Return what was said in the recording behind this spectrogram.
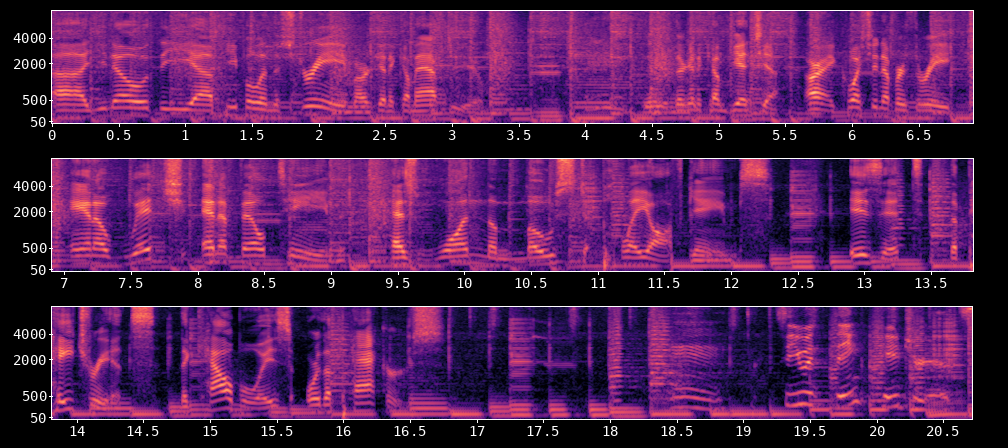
uh, you know the uh, people in the stream are going to come after you. They're, they're going to come get you. All right, question number three. Ana, which NFL team has won the most playoff games? Is it the Patriots, the Cowboys, or the Packers? Hmm. So you would think Patriots.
